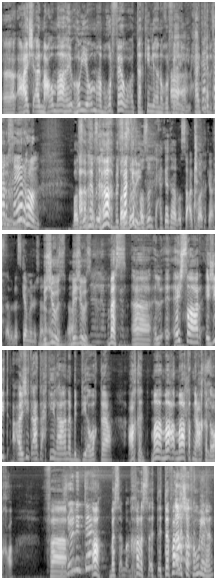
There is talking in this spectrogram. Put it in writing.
آه عايشة قال مع أمها هي هي وامها بغرفة وتاركين لي أنا غرفة آه، لإلي كتر غريب خيرهم آه، بظن ب- ها، بتفكري. بظن انت حكيت هذا القصة على البودكاست قبل بس كمل أنا بجوز. آه. بجوز بس. آه ال- إيش صار اجيت اجيت قعدت أحكي لها أنا بدي أوقع عقد ما ما ما أعطتني عقد أوقعه ف مجنون انت؟ آه بس خلص ات- اتفقنا أكبر. شفويا.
